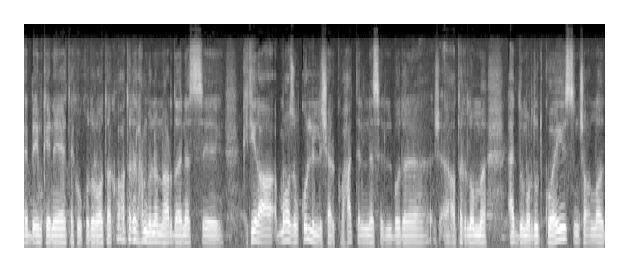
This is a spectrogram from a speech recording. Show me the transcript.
بإمكانياتك وقدراتك. وأعتقد الحمد لله النهارده ناس كتيرة معظم كل اللي شاركوا حتى الناس البودلة أعتقد هم ادوا مردود كويس إن شاء الله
